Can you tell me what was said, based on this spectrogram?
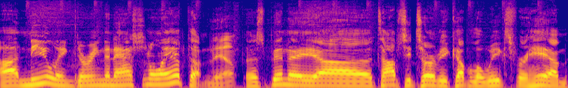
uh, kneeling during the national anthem. Yep. There's been a uh, topsy turvy couple of weeks for him.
